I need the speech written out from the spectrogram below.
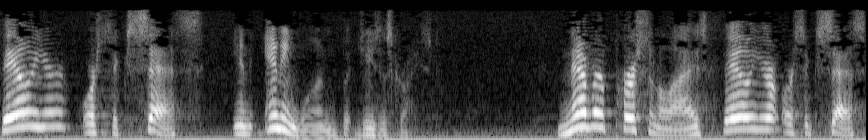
failure or success in anyone but Jesus Christ. Never personalize failure or success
